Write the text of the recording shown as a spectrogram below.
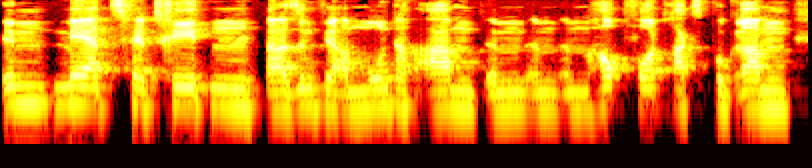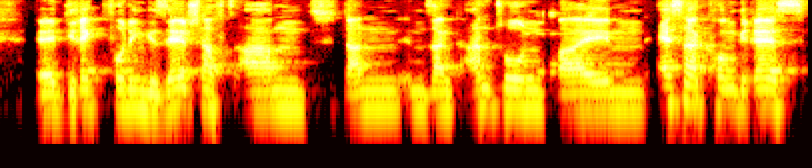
im März vertreten. Da sind wir am Montagabend im, im, im Hauptvortragsprogramm äh, direkt vor den Gesellschaftsabend. Dann in St. Anton beim Esser-Kongress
